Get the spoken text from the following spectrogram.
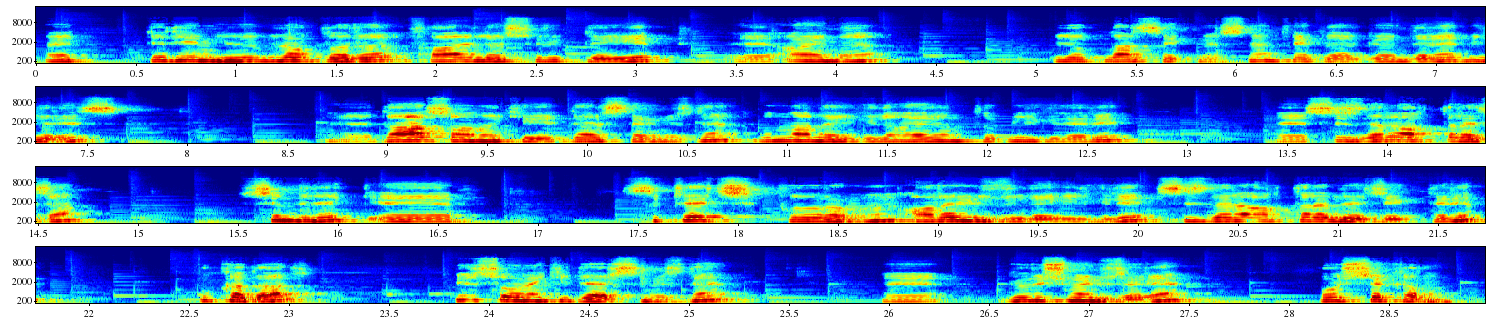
Evet, dediğim gibi blokları fareyle sürükleyip e, aynı bloklar sekmesinden tekrar gönderebiliriz. E, daha sonraki derslerimizde bunlarla ilgili ayrıntı bilgileri e, sizlere aktaracağım. Şimdilik e, Scratch programının arayüzüyle ilgili sizlere aktarabileceklerim bu kadar. Bir sonraki dersimizde e, görüşmek üzere. Hoşçakalın.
